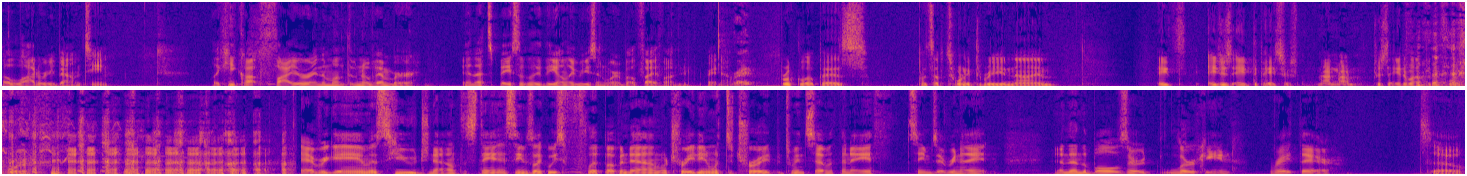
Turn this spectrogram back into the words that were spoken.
a lottery bound team. Like he caught fire in the month of November, and that's basically the only reason we're above 500 right now. right. Brook Lopez puts up 23 and 9. Eight, he just ate the Pacers. Nom, nom. Just ate them up in the fourth quarter. Every game is huge now. The stand, it seems like we flip up and down. We're trading with Detroit between seventh and eighth. It seems every night, and then the Bulls are lurking right there. So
